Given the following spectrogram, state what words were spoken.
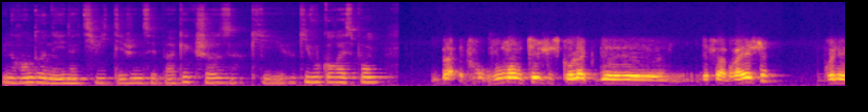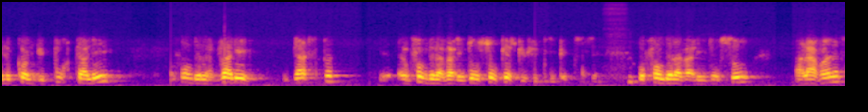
une randonnée, une activité, je ne sais pas, quelque chose qui, qui vous correspond? Bah, vous, montez jusqu'au lac de, de Fabrège, vous prenez le col du Pourtalais, au fond de la vallée d'Aspe, au fond de la vallée d'Osso, qu'est-ce que je dis bêtise? Au fond de la vallée d'Osso, à la Reims,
